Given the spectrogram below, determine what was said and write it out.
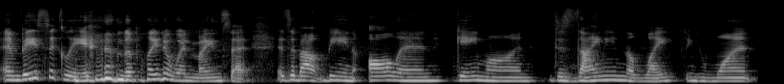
And basically, the play to win mindset is about being all in, game on, designing the life that you want,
